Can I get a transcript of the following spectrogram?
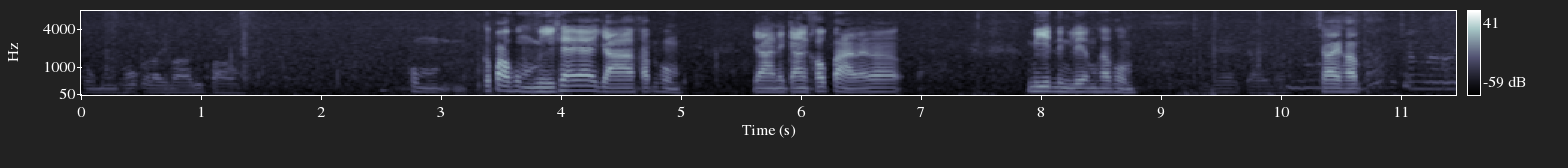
ของมึงพกอะไรมาหรือเปล่า ผมกระเป๋าผมมีแค่ยาครับ ผม ยาในการเข้าป่าแล้วก็มีดหนึ่งเล่มครับ ผม แน่ใจนะใช่ครับ จังเลย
